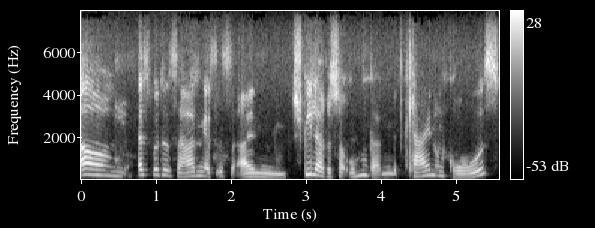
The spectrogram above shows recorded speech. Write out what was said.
Ähm, es würde sagen, es ist ein spielerischer Umgang mit klein und groß.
